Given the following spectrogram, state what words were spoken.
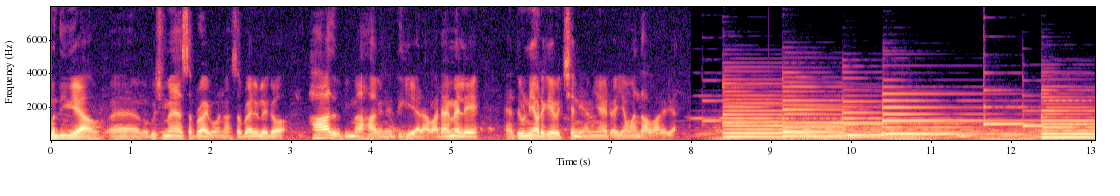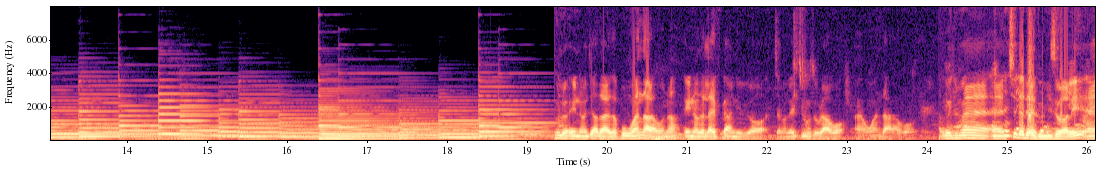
မသိခဲ့ရဘူးအဲကိုရှင်မန်က surprise ပေါ့နော် surprise လုပ်လိုက်တော့ဟာဆိုပြီးမှဟာကနေသိခဲ့ရတာပါဒါပေမဲ့လည်းအဲသူတို့နှစ်ယောက်တကယ်ကိုချစ်နေရမြင်ရတဲ့အတွက်ရန်ဝမ်းသာပါတယ်ဗျခုလိုအိမ်တော်ကြာတာဆိုပိုဝမ်းသာတာပေါ့နော်အိမ်တော် live ကနေပြီးတော့ကျွန်တော်လည်းကြိုဆိုတာပေါ့အဲဝမ်းသာတာပေါ့အခုဒီမဲ့အဲချစ်တတ်တဲ့သူကြီးဆိုတော့လေအဲ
